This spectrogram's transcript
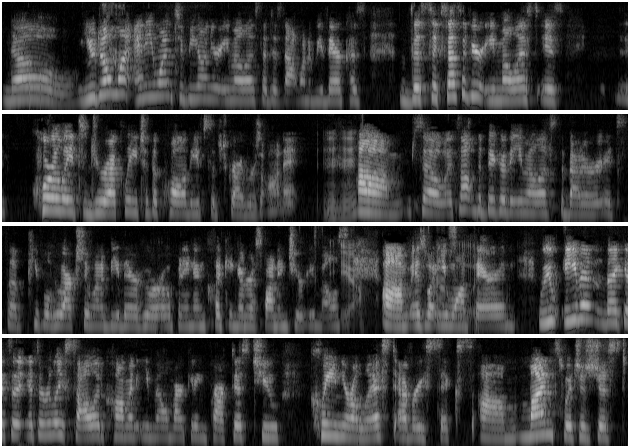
No, you don't want anyone to be on your email list that does not want to be there because the success of your email list is correlates directly to the quality of subscribers on it. mhm. Um, so it's not the bigger the email list, the better. It's the people who actually want to be there, who are opening and clicking and responding to your emails. yeah. Um, is what you want there. And we even like it's a it's a really solid common email marketing practice to clean your list every six um, months, which is just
